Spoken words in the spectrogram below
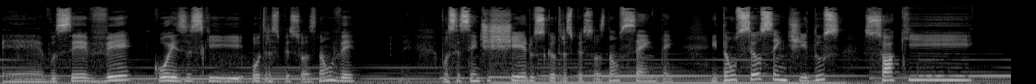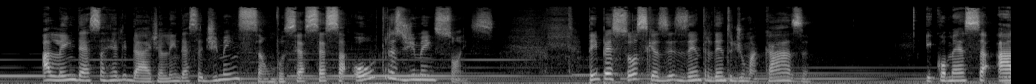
É, você vê coisas que outras pessoas não vê. Né? Você sente cheiros que outras pessoas não sentem. Então, os seus sentidos, só que além dessa realidade, além dessa dimensão. Você acessa outras dimensões. Tem pessoas que às vezes entram dentro de uma casa e começa a,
